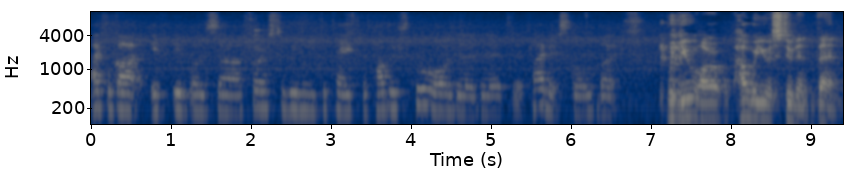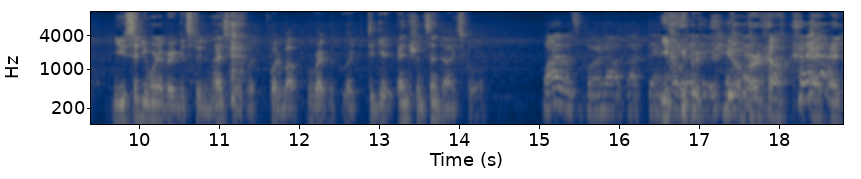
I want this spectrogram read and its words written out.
I forgot if it was uh, first we need to take the public school or the, the, the private school but Were you or how were you a student then? You said you weren't a very good student in high school, but what about right like to get entrance into high school? Well, I was burned out back then You, already. you were burnt out at,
